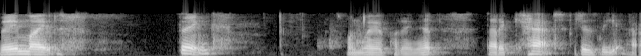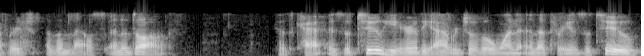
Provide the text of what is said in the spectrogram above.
they might think, that's one way of putting it, that a cat is the average of a mouse and a dog. Because cat is a two here, the average of a one and a three is a two.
